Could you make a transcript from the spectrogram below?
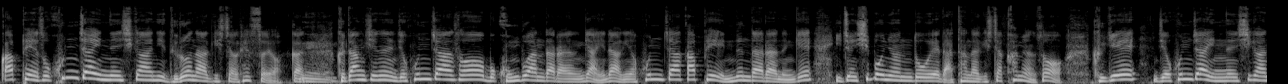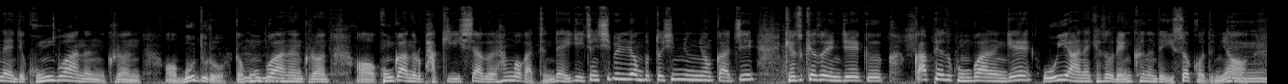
카페에서 혼자 있는 시간이 늘어나기 시작을 했어요. 그러니까 네. 그 당시는 이제 혼자서 뭐 공부한다라는 게 아니라 그냥 혼자 카페에 있는다라는 게 2015년도에 나타나기 시작하면서 그게 이제 혼자 있는 시간에 이제 공부하는 그런 어 모드로 그러니까 음. 공부하는 그런 어 공간으로 바뀌기 시작 을 한 것 같은데 이게 2011년부터 16년까지 계속해서 이제 그 카페에서 공부하는 게 5위 안에 계속 랭크는 돼 있었거든요. 네.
